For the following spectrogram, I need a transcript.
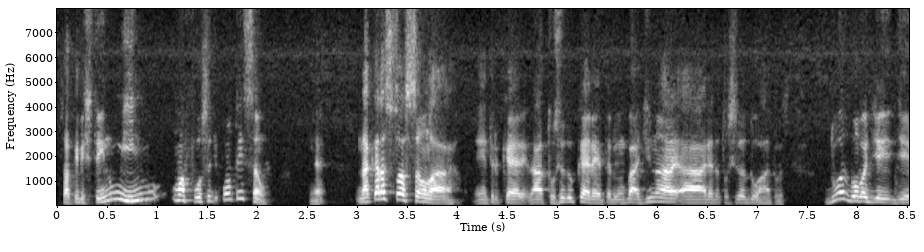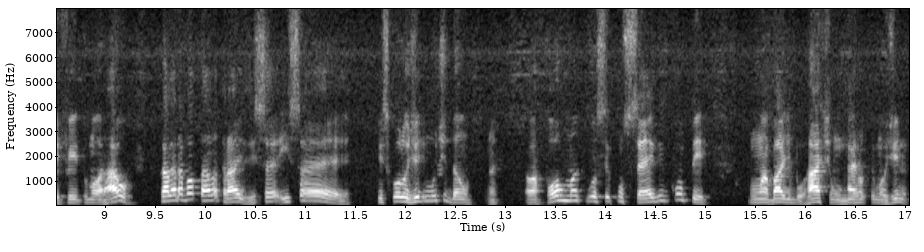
Só que eles têm, no mínimo, uma força de contenção. Né? Naquela situação lá, entre a torcida do Querétaro invadindo a área da torcida do Atlas, duas bombas de, de efeito moral, a galera voltava atrás. Isso é, isso é psicologia de multidão. Né? É uma forma que você consegue conter uma bala de borracha, um gás lacrimogêneo.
